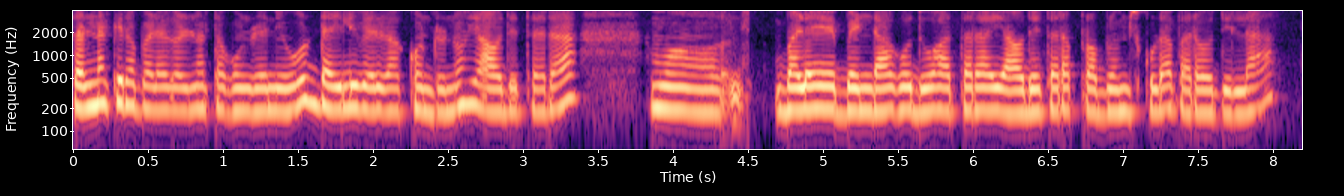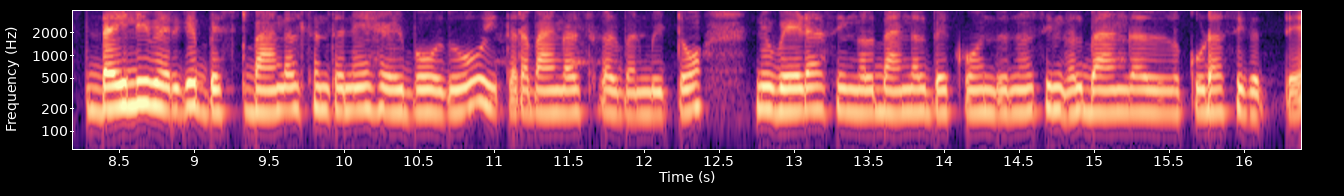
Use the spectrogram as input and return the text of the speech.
ಸಣ್ಣಕ್ಕಿರೋ ಬಳೆಗಳನ್ನ ತೊಗೊಂಡ್ರೆ ನೀವು ಡೈಲಿ ವೇರ್ಗೆ ಹಾಕ್ಕೊಂಡ್ರು ಯಾವುದೇ ಥರ ಬಳೆ ಬೆಂಡಾಗೋದು, ಆ ಥರ ಯಾವುದೇ ಥರ ಪ್ರಾಬ್ಲಮ್ಸ್ ಕೂಡ ಬರೋದಿಲ್ಲ. ಡೈಲಿ ವೇರ್ಗೆ ಬೆಸ್ಟ್ ಬ್ಯಾಂಗಲ್ಸ್ ಅಂತಲೇ ಹೇಳ್ಬೋದು. ಈ ಥರ ಬ್ಯಾಂಗಲ್ಸ್ಗಳು ಬಂದುಬಿಟ್ಟು ನೀವು ಬೇಡ ಸಿಂಗಲ್ ಬ್ಯಾಂಗಲ್ ಬೇಕು ಅಂದ್ರೂ ಸಿಂಗಲ್ ಬ್ಯಾಂಗಲ್ ಕೂಡ ಸಿಗುತ್ತೆ.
